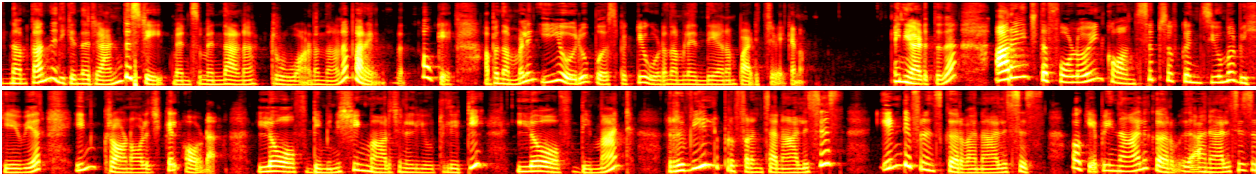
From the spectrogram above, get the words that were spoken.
നാം തന്നിരിക്കുന്ന രണ്ട് സ്റ്റേറ്റ്മെന്റ്സും എന്താണ്? ട്രൂ ആണെന്നാണ് പറയുന്നത്. ഓക്കെ അപ്പോൾ നമ്മൾ ഈ ഒരു പെർസ്പെക്റ്റീവ് കൂടെ നമ്മൾ എന്ത് ചെയ്യണം? പഠിച്ചു വെക്കണം. ഇനി അടുത്തത് arrange the following concepts of consumer behaviour in chronological order law of diminishing marginal utility law of demand revealed preference analysis indifference curve analysis okay അപ്പോൾ ഈ നാല് കർവ് അനാലിസിസ്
